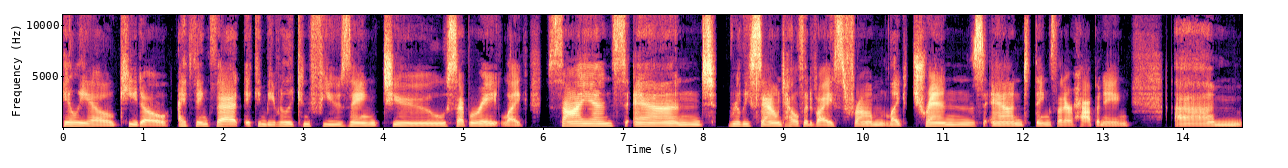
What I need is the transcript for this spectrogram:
paleo, keto. I think that it can be really confusing to separate like science and really sound health advice from like trends and things that are happening um,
